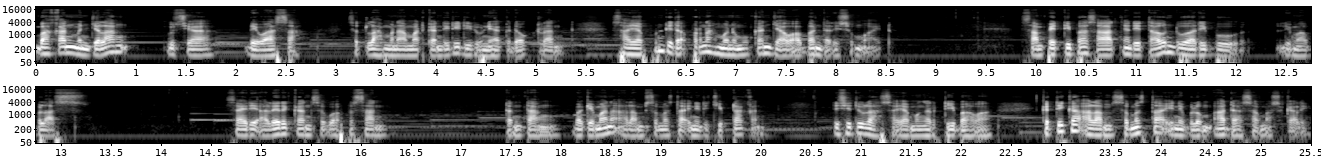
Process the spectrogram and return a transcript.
bahkan menjelang usia dewasa. Setelah menamatkan diri di dunia kedokteran, saya pun tidak pernah menemukan jawaban dari semua itu. Sampai tiba saatnya di tahun 2015, saya dialirkan sebuah pesan tentang bagaimana alam semesta ini diciptakan. Di situlah saya mengerti bahwa ketika alam semesta ini belum ada sama sekali,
